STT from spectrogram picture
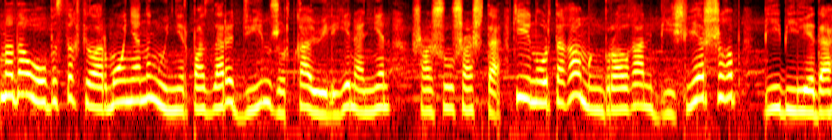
Сахнада облыстық филармонияның өнерпаздары дүйім жұртқа әуелеген әннен шашу шашты. Кейін ортаға мың бұралған бишілер шығып би биледі.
